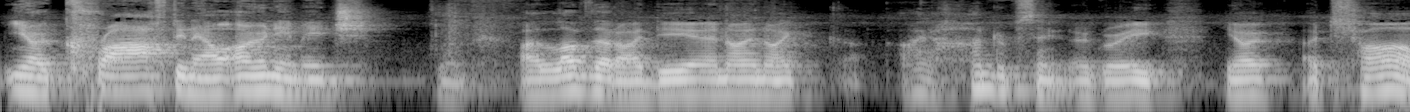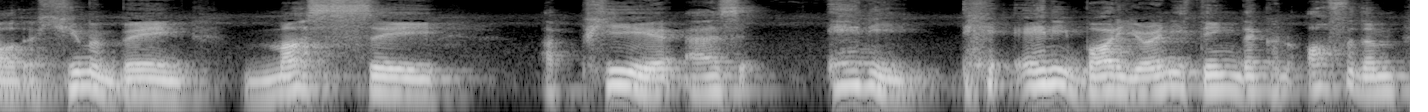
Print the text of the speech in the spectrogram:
you know, craft in our own image. I love that idea. And I, and I I 100% agree. You know, a child, a human being must see appear as any anybody or anything that can offer them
